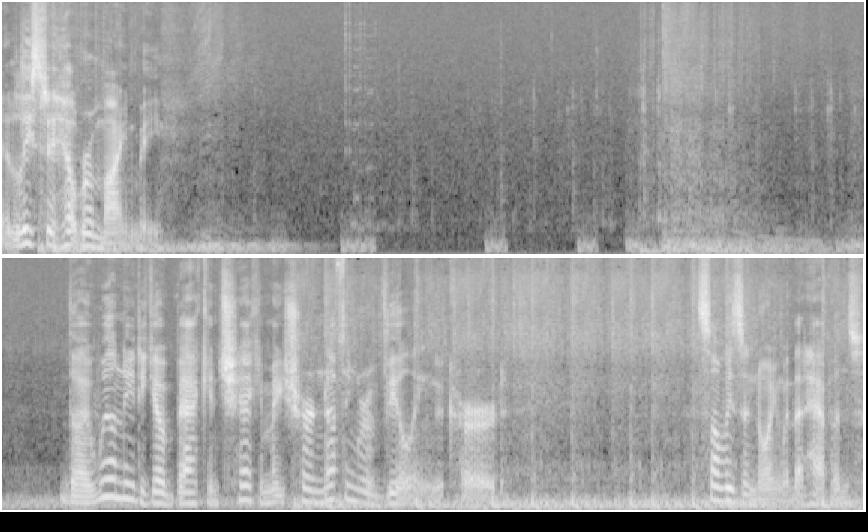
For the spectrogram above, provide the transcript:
At least it helped remind me. Though I will need to go back and check and make sure nothing revealing occurred. It's always annoying when that happens.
